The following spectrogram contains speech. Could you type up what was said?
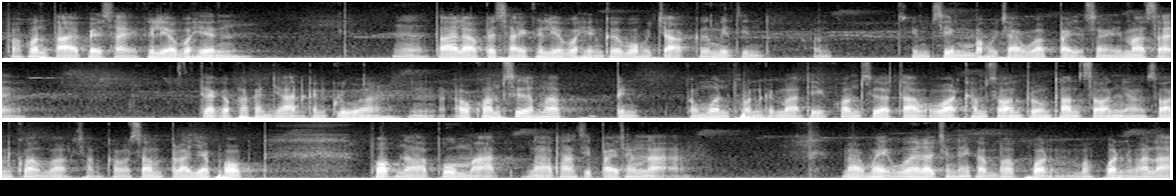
เพราะคนตายไปใส่คือเหลียวบ่เห็นตายแล้วไปใส่คือเหลียวบ่เห็นคือบ่หูจักคือมีตินซิมซิมบ่หูจักว่าไปสังมาใส่แต่กับพระกันญาณกันกลัว เอาความเสื่อมาเป็นประมวลผลกันมาที่ความเสื่อตามอวัตคำสอนพระองค์ท่านสอนอย่างสอนความว่าสัมคำสัมปรายภพพบหนาผู้หมาดหนาทั้งสิไปทั้งหนา หมากไม่อ้วยเราฉันได้กับบ่ผลบ่ผลว่าละ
